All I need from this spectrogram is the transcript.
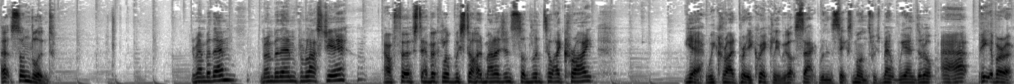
at Sunderland. Remember them? Remember them from last year? Our first ever club we started managing, Sunderland Till I Cry. Yeah, we cried pretty quickly. We got sacked within six months, which meant we ended up at Peterborough.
